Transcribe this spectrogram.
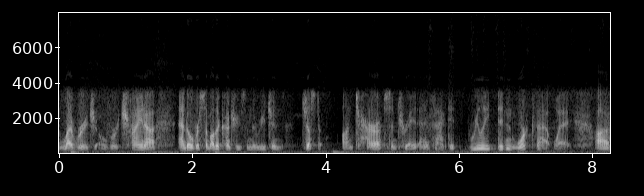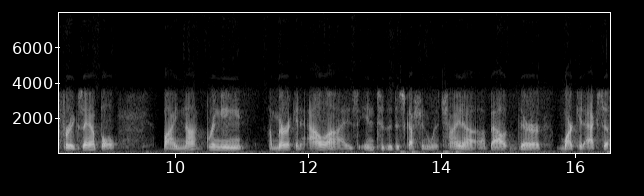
leverage over China and over some other countries in the region just on tariffs and trade. And in fact, it really didn't work that way. Uh, for example, by not bringing American allies into the discussion with China about their market access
